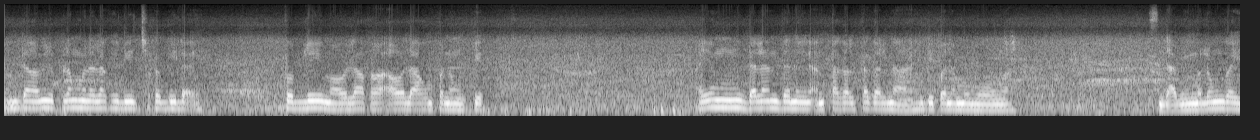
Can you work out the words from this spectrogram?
Ang dami na palang malalaki dito sa kabila eh. Problema, wala ka, ah, wala akong panungkit. Ay, yung dalanda na yun, ang tagal-tagal na, hindi pa namumunga. Ang daming malunggay.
